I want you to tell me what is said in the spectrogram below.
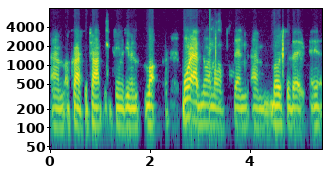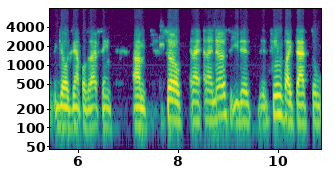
um, across the top. It seems even more abnormal than um, most of the uh, Gill examples that I've seen. Um, so, and I and I noticed that you did. It seems like that's the,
